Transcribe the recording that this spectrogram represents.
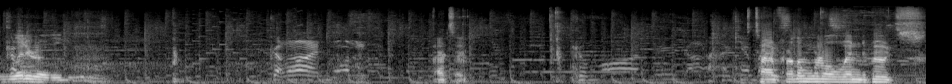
Literally. Come on. That's it. Come on, dude. I can't. Time for the place this. whirlwind boots.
